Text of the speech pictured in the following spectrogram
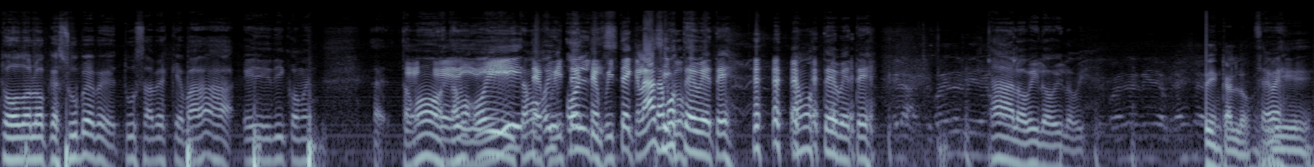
Todo lo que sube, tú sabes que vas a Eddie comen Estamos, eh, estamos hoy, estamos te hoy fuiste, te fuiste clásico. Estamos TBT. Estamos TBT. ah, lo vi, lo vi, lo vi. Bien, Carlos. Se ve.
